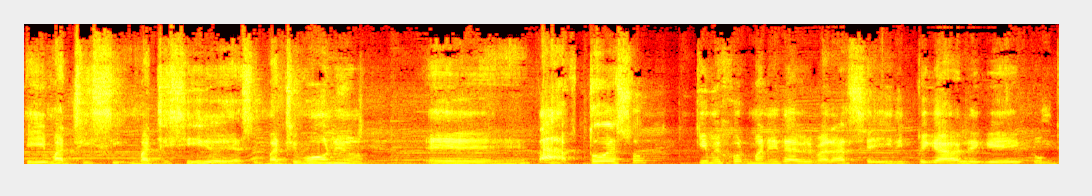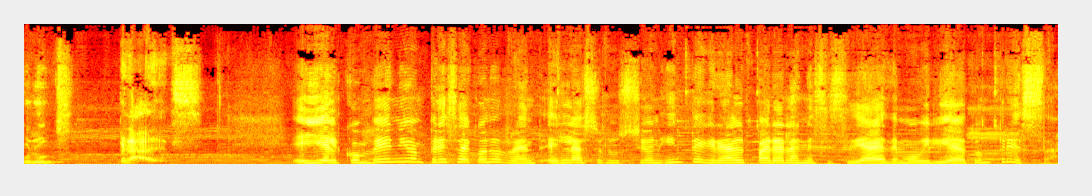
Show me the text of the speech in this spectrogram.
Y matrici- matricidio, es decir, matrimonio. eh, nada, todo eso. Qué mejor manera de prepararse e ir impecable que con Brooks Brothers. Y el convenio Empresa EconoRent es la solución integral para las necesidades de movilidad de tu empresa.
